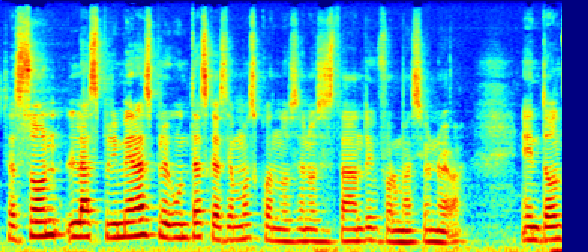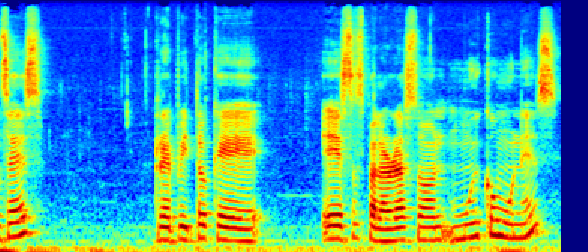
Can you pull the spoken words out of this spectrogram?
O sea, son las primeras preguntas que hacemos cuando se nos está dando información nueva. Entonces, repito que estas palabras son muy comunes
